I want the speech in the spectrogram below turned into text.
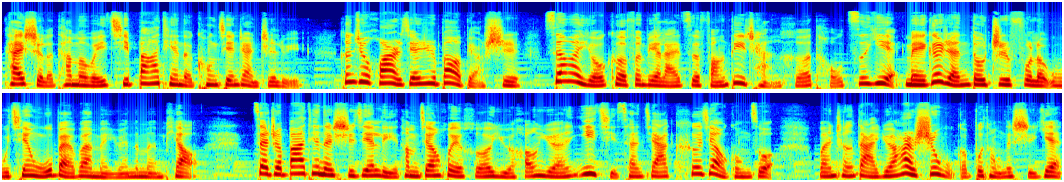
开始了他们为期八天的空间站之旅。根据《华尔街日报》表示，三位游客分别来自房地产和投资业，每个人都支付了五千五百万美元的门票。在这八天的时间里，他们将会和宇航员一起参加科教工作，完成大约二十五个不同的实验，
